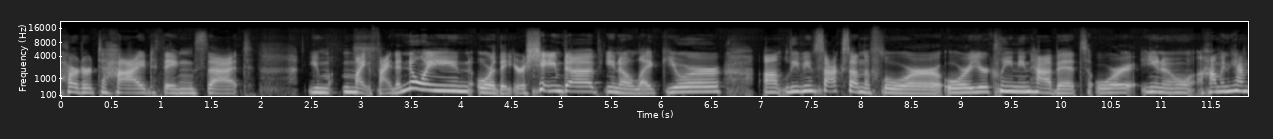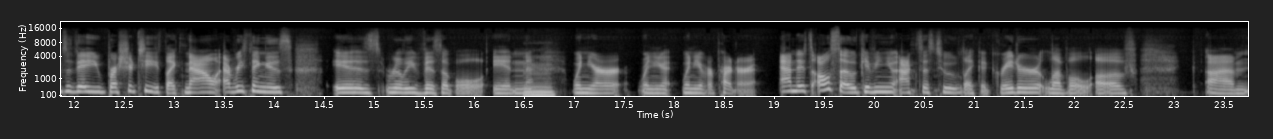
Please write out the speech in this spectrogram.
harder to hide things that you m- might find annoying or that you're ashamed of, you know, like you're um, leaving socks on the floor or your cleaning habits or, you know, how many times a day you brush your teeth. Like now everything is is really visible in mm-hmm. when you're when you when you have a partner and it's also giving you access to like a greater level of um,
